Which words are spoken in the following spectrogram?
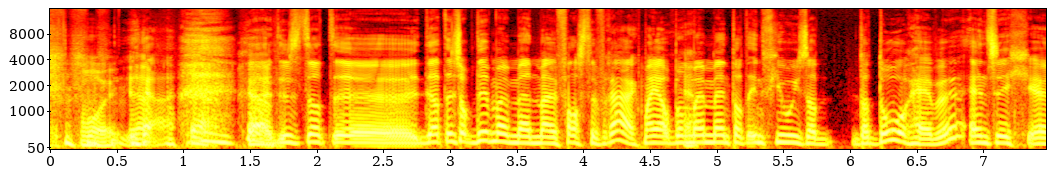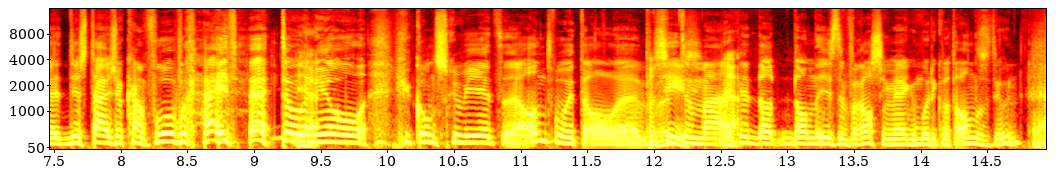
mooi. Ja. Ja. Ja, dus dat, eh, dat is op dit moment mijn vaste vraag. Maar ja, op het Ja. moment dat interviewers dat, dat doorhebben en zich eh, dus thuis ook gaan voorbereiden door Ja. een heel geconstrueerd eh, antwoord al eh, Precies, te maken, ja. dat, dan is de verrassing weg en moet ik wat anders doen. Ja.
